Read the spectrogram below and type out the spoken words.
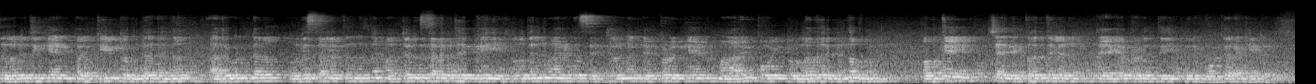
നിർവചിക്കാൻ പറ്റിയിട്ടുണ്ട് എന്നും. അതുകൊണ്ട് ഒരു സ്ഥലത്ത് നിന്ന് മറ്റൊരു സ്ഥലത്തേക്ക് യഹൂദന്മാരുടെ സെറ്റിൽമെന്റ് എപ്പോഴൊക്കെയാണ് മാറിപ്പോയിട്ടുള്ളത് എന്നും ഒക്കെ ചരിത്രത്തിൽ രേഖപ്പെടുത്തി ഒരു ബുക്ക് ഇറക്കിയിട്ടുണ്ട്.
